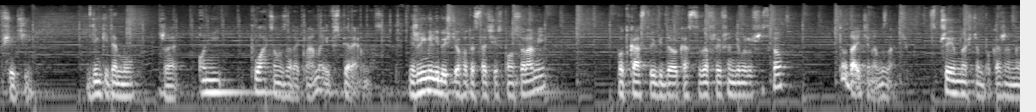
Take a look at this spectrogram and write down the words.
w sieci. Dzięki temu, że oni płacą za reklamę i wspierają nas. Jeżeli mielibyście ochotę stać się sponsorami podcastu i wideokastu Zawsze i Wszędzie Może Wszystko, to dajcie nam znać. Z przyjemnością pokażemy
